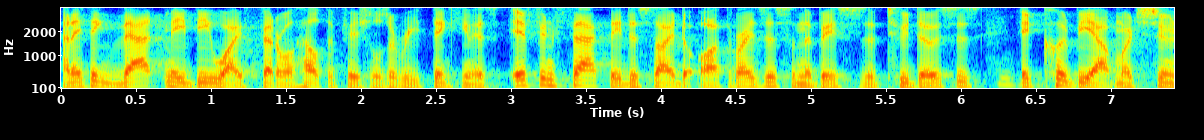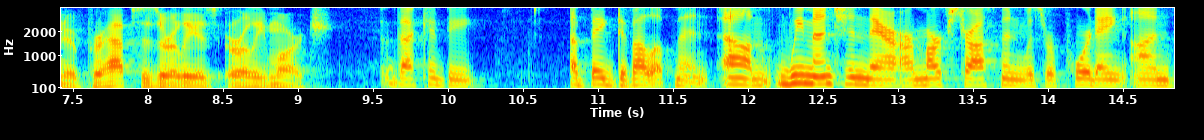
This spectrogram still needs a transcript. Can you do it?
and I think that may be why federal health officials are rethinking this. If in fact they decide to authorize this on the basis of two doses, it could be out much sooner, perhaps as early as early March. That could be a big development. Um, we mentioned there, our Mark Strassmann was reporting on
